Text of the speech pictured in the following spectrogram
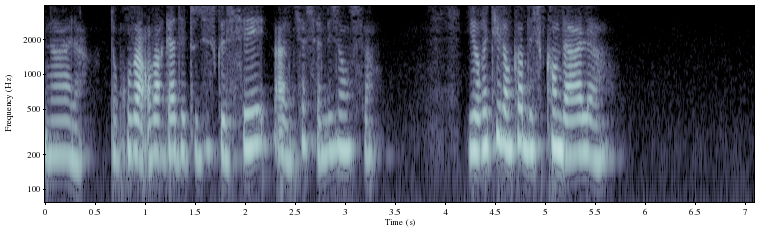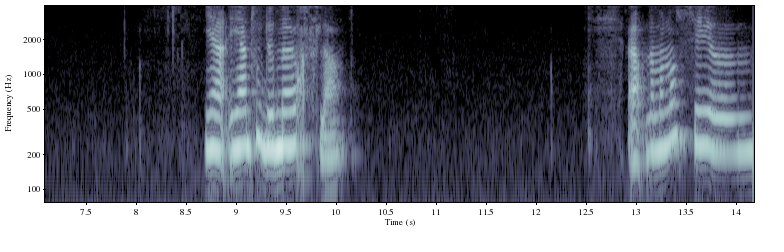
Voilà. Donc, on va, on va regarder tout de suite ce que c'est. Ah, tiens, c'est amusant, ça. Y aurait-il encore des scandales? Il y, a, il y, a, un truc de mœurs, là. Alors, normalement, c'est... Euh,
